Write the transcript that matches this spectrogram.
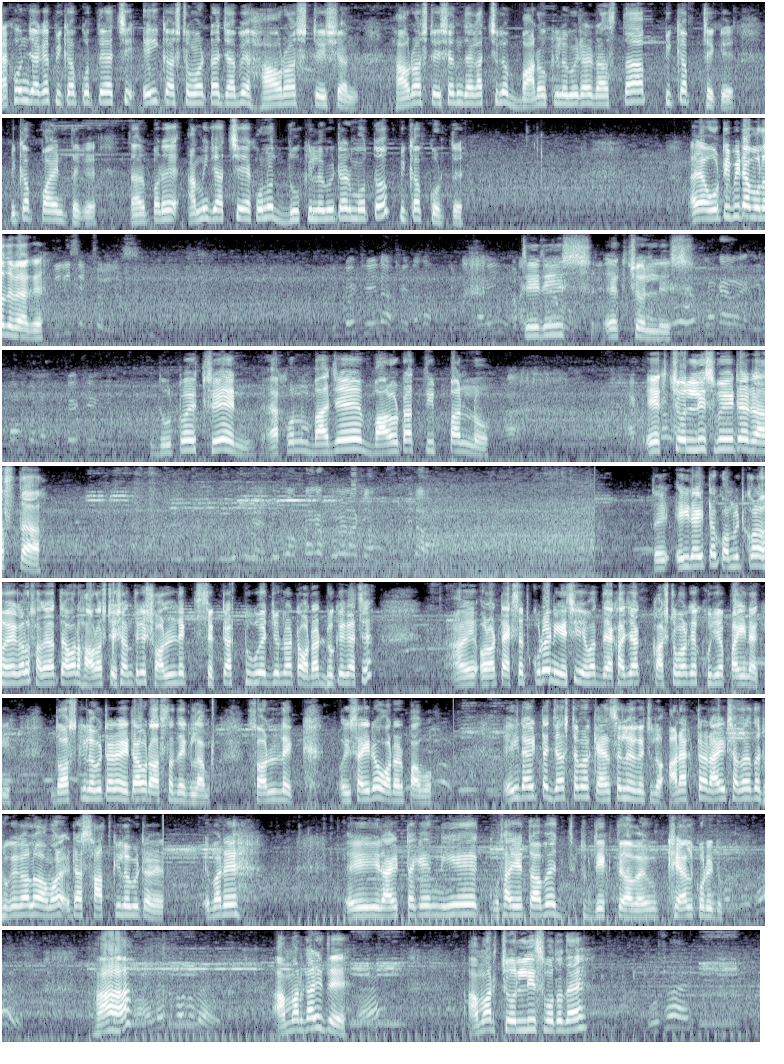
এখন যাকে পিক করতে যাচ্ছি, এই কাস্টমারটা যাবে হাওড়া স্টেশন হাওড়া স্টেশন দেখাচ্ছিল বারো কিলোমিটার রাস্তা পিক থেকে পিক পয়েন্ট থেকে। তারপরে আমি যাচ্ছি এখনও দু কিলোমিটার মতো পিক করতে। আচ্ছা ওটিপিটা বলে দেবে আগে। তিরিশ একচল্লিশ। দুটোই ট্রেন এখন বাজে বারোটা তিপ্পান্ন। একচল্লিশ মিনিটের রাস্তা। তো এই রাইডটা কমপ্লিট করা হয়ে গেল। সাথে সাথে আবার হাওড়া স্টেশন থেকে সল্টলেক সেক্টর টু এর জন্য একটা অর্ডার ঢুকে গেছে। আমি অর্ডারটা অ্যাকসেপ্ট করে নিয়েছি। এবার দেখা যাক কাস্টমারকে খুঁজে পাই নাকি। দশ কিলোমিটারে এটাও রাস্তা দেখলাম। সল্টলেক ওই সাইডেও অর্ডার পাবো। এই রাইডটা জাস্ট আমার ক্যান্সেল হয়ে গেছিল। আর একটা রাইড সাথে সাথে ঢুকে গেল আমার, এটা সাত কিলোমিটারের। এবারে এই রাইডটাকে নিয়ে কোথায় যেতে হবে একটু দেখতে হবে, আমি খেয়াল করি হ্যাঁ হ্যাঁ। আমার গাড়িতে? আমার চল্লিশ মতো দেয়।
